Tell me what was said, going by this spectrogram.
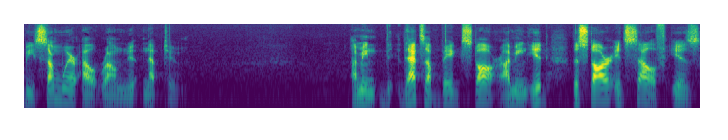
be somewhere out around Neptune. I mean, th- that's a big star. I mean, it, the star itself is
